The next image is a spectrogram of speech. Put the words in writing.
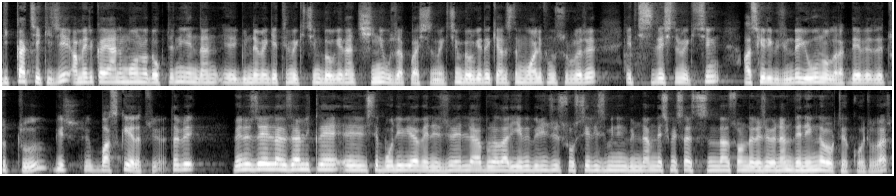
dikkat çekici. Amerika yani Monroe doktrini yeniden e, gündeme getirmek için, bölgeden Çin'i uzaklaştırmak için, bölgede kendisine muhalif unsurları etkisizleştirmek için askeri gücünde yoğun olarak devrede tuttuğu bir e, baskı yaratıyor. Tabii Venezuela özellikle e, işte Bolivya, Venezuela buralar 21. yüzyıl sosyalizminin gündemleşmesi açısından son derece önemli deneyimler ortaya koydular.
